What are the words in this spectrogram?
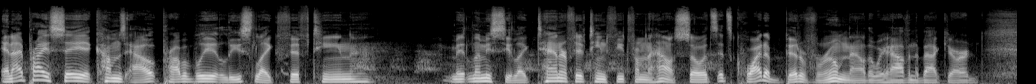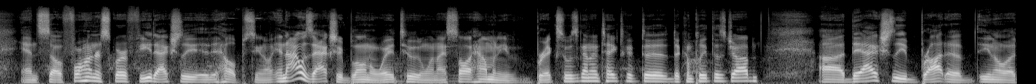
And I'd probably say it comes out probably at least like 15 let me see, like 10 or 15 feet from the house. So it's it's quite a bit of room now that we have in the backyard. And so 400 square feet actually it helps, you know. And I was actually blown away too when I saw how many bricks it was going to take to, to complete this job. Uh, they actually brought a you know a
